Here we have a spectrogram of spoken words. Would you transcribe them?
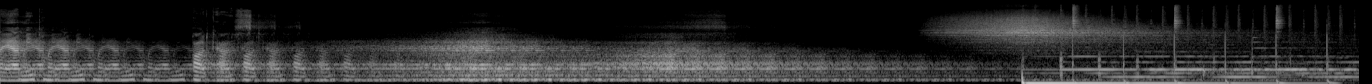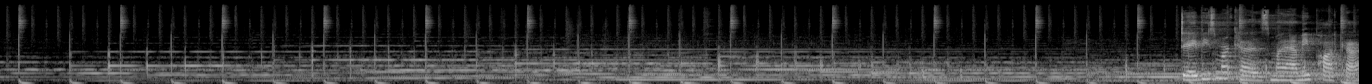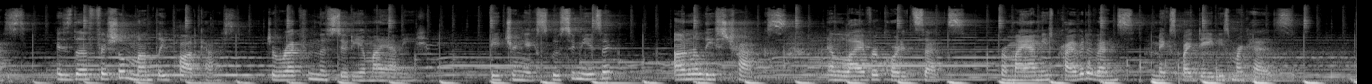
Miami, Miami, Miami, Miami podcast. podcast, podcast, podcast. Davies Marquez Miami Podcast is the official monthly podcast direct from the studio Miami, featuring exclusive music, unreleased tracks, and live recorded sets from Miami's private events mixed by Davies Marquez.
